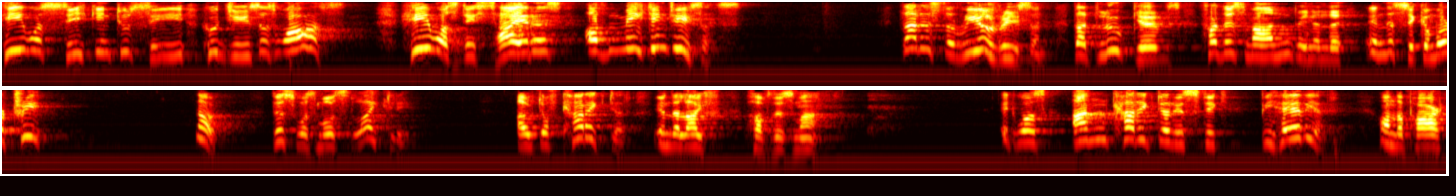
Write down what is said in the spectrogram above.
He was seeking to see who Jesus was. He was desirous of meeting Jesus. That is the real reason that Luke gives for this man being in the, in the sycamore tree. Now, this was most likely out of character in the life of this man. It was uncharacteristic behavior on the part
